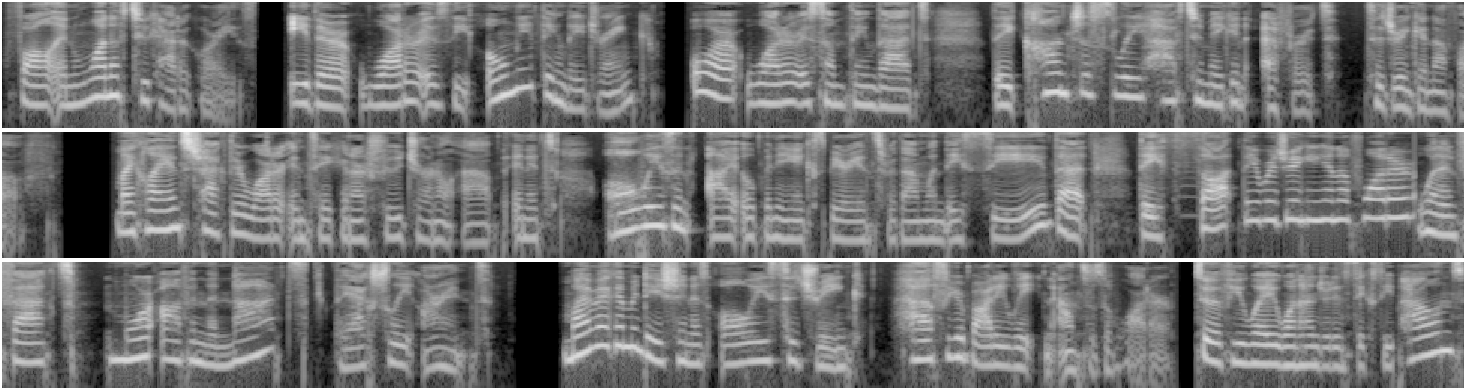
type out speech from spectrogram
fall in one of two categories. Either water is the only thing they drink, or water is something that they consciously have to make an effort to drink enough of. My clients track their water intake in our food journal app, and it's always an eye opening experience for them when they see that they thought they were drinking enough water, when in fact, more often than not, they actually aren't. My recommendation is always to drink half your body weight in ounces of water. So if you weigh 160 pounds,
